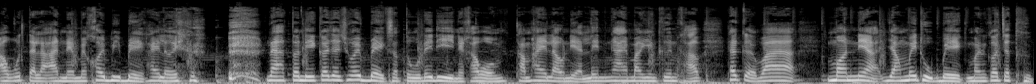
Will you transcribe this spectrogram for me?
อาวุธแต่ละอันเนี่ยไม่ค่อยมีเบรกให้เลย นะตัวนี้ก็จะช่วยเบรกศัตรูได้ดีนะครับผมทำให้เราเนี่ยเล่นง่ายมากยิ่งขึ้นครับ ถ้าเกิดว่ามอนเนี่ยยังไม่ถูกเบรกมันก็จะถึง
